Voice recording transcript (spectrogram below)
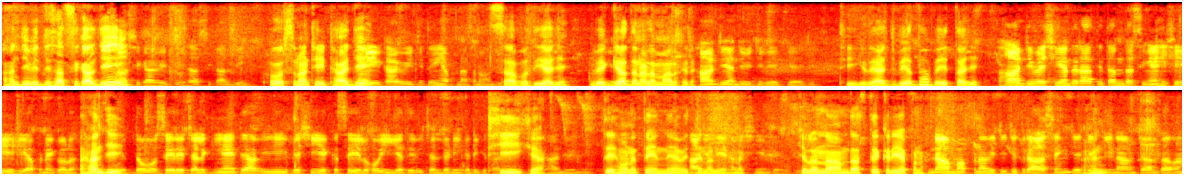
ਹਾਂਜੀ ਵੀਰ ਜੀ ਸਤਿ ਸ਼੍ਰੀ ਅਕਾਲ ਜੀ। ਸਤਿ ਸ਼੍ਰੀ ਅਕਾਲ ਵੀਰ ਜੀ ਸਤਿ ਸ਼੍ਰੀ ਅਕਾਲ ਜੀ। ਹੋਰ ਸੁਣਾ ਠੀਕ ਠਾਕ ਜੀ? ਠੀਕ ਠਾਕ ਵੀਰ ਜੀ ਤੁਸੀਂ ਆਪਣਾ ਸੁਣਾਓ ਜੀ? ਸਭ ਵਧੀਆ ਜੀ। ਵੇਖ ਗਿਆ ਉਹਦੇ ਨਾਲ ਮਾਲ ਫਿਰ? ਹਾਂਜੀ ਹਾਂਜੀ ਵੀਰ ਜੀ ਵੇਖ ਗਿਆ ਜੀ। ਠੀਕ ਹੈ ਤੇ ਅੱਜ ਵੀ ਅੱਧਾ ਵੇਚਤਾ ਜੀ। ਹਾਂਜੀ ਵਸ਼ੀਆਂ ਤੇ ਰਾਤੀ ਤੁਹਾਨੂੰ ਦੱਸੀਆਂ ਸੀ 6 ਹੀ ਆਪਣੇ ਕੋਲ। ਹਾਂਜੀ। ਦੋ ਸੇਰੇ ਚੱਲ ਗਈਆਂ ਤੇ ਆ ਵੀ ਵਸ਼ੀ ਇੱਕ ਸੇਲ ਹੋਈ ਆ ਤੇ ਵੀ ਚੱਲ ਜਣੀ ਕਦੀ ਕਿਤਾ ਠੀਕ ਆ। ਹਾਂਜੀ ਹਾਂਜੀ। ਤੇ ਹੁਣ ਤਿੰਨ ਆ ਵਿੱਚ ਨਾਲੇ ਹਨਾ? ਵਸ਼ੀਆਂ ਕੋਲ। ਚਲੋ ਨਾਮ ਦੱਸ ਤੇ ਕਰੀ ਆਪਣਾ। ਨਾਮ ਆਪਣਾ ਵੀਰ ਜੀ ਜਗਰਾਜ ਸਿੰਘ ਜੀ ਜੱਗੀ ਨਾਮ ਚੱਲਦਾ ਵਾ।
